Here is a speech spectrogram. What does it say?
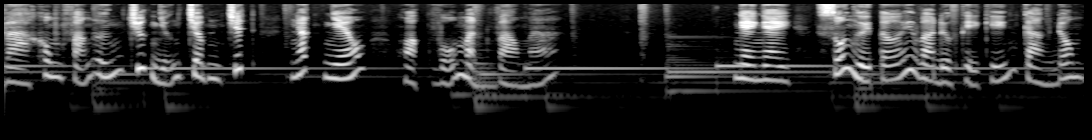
và không phản ứng trước những châm chích, ngắt nhéo hoặc vỗ mạnh vào má. Ngày ngày, số người tới và được thị kiến càng đông,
